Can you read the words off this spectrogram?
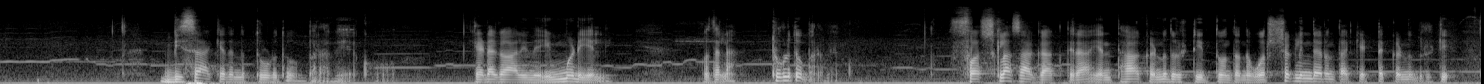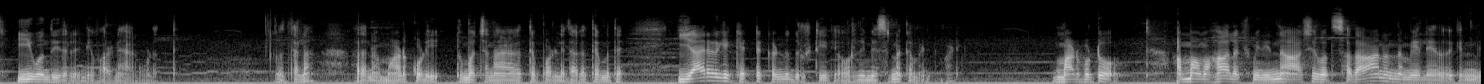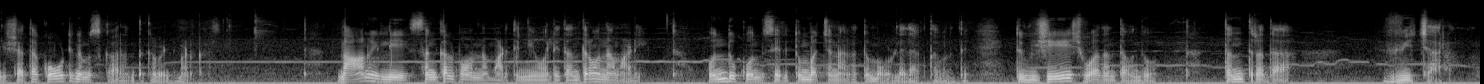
ಬಿಸ ಹಾಕಿ ಅದನ್ನು ತುಡಿದು ಬರಬೇಕು. ಎಡಗಾಲಿನ ಇಮ್ಮಡಿಯಲ್ಲಿ ಗೊತ್ತಲ್ಲ? ತುಳಿದು ಬರಬೇಕು. ಫಸ್ಟ್ ಕ್ಲಾಸ್ ಆಗಾಗ್ತೀರಾ? ಎಂಥ ಕಣ್ಣು ದೃಷ್ಟಿ ಇತ್ತು ಅಂತಂದ್ರೆ ವರ್ಷಗಳಿಂದ ಇರುವಂಥ ಕೆಟ್ಟ ಕಣ್ಣು ದೃಷ್ಟಿ ಈ ಒಂದು ಇದರಲ್ಲಿ ನಿವಾರಣೆ ಆಗಿಬಿಡುತ್ತೆ. ಗೊತ್ತಲ್ಲ? ಅದನ್ನು ಮಾಡಿಕೊಡಿ ತುಂಬ ಚೆನ್ನಾಗಾಗುತ್ತೆ ಒಳ್ಳೆಯದಾಗುತ್ತೆ ಮತ್ತು ಯಾರ್ಯಾರಿಗೆ ಕೆಟ್ಟ ಕಣ್ಣು ದೃಷ್ಟಿ ಇದೆಯೋ ಅವ್ರು ನಿಮ್ಮ ಹೆಸರನ್ನ ಕಮೆಂಟ್ ಮಾಡಿ. ಮಾಡಿಬಿಟ್ಟು ಅಮ್ಮ ಮಹಾಲಕ್ಷ್ಮಿ ನಿನ್ನ ಆಶೀರ್ವಾದ ಸದಾ ನನ್ನ ಮೇಲೆ ಇರೋದಕ್ಕೆ ನಿಮಗೆ ಶತಕೋಟಿ ನಮಸ್ಕಾರ ಅಂತ ಕಮೆಂಟ್ ಮಾಡಿ ನಾನು ಇಲ್ಲಿ ಸಂಕಲ್ಪವನ್ನು ಮಾಡ್ತೀನಿ, ನೀವು ಅಲ್ಲಿ ತಂತ್ರವನ್ನು ಮಾಡಿ. ಒಂದಕ್ಕೊಂದು ಸೇರಿ ತುಂಬ ಚೆನ್ನಾಗಿ, ತುಂಬ ಒಳ್ಳೆಯದಾಗ್ತಾ ಬರುತ್ತೆ. ಇದು ವಿಶೇಷವಾದಂಥ ಒಂದು ತಂತ್ರದ ವಿಚಾರ.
